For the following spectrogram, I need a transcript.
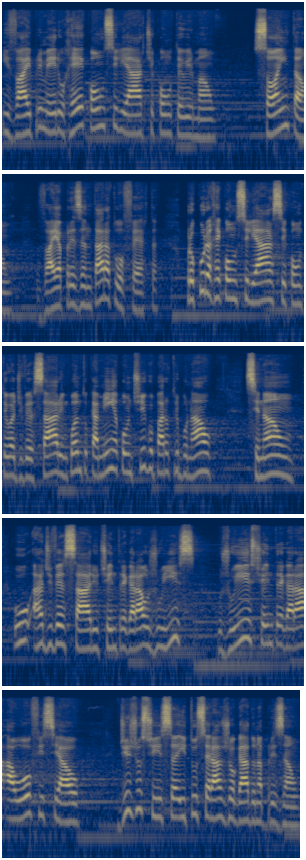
e vai primeiro reconciliar-te com o teu irmão. Só então vai apresentar a tua oferta. Procura reconciliar-se com o teu adversário enquanto caminha contigo para o tribunal Senão, o adversário te entregará ao juiz, o juiz te entregará ao oficial de justiça e tu serás jogado na prisão.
